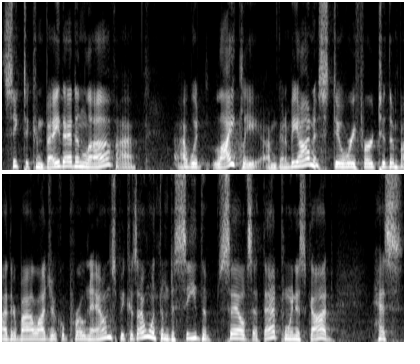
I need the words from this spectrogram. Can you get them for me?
seek to convey that in love. I I would likely I'm going to be honest still refer to them by their biological pronouns because I want them to see themselves at that point as God has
